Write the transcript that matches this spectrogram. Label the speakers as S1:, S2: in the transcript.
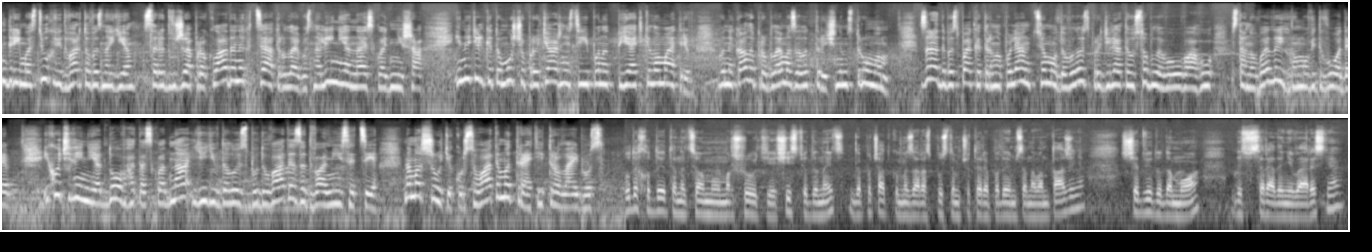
S1: Андрій Мастюх відверто визнає, серед вже прокладених ця тролейбусна лінія найскладніша. І не тільки тому, що протяжність її понад 5 кілометрів. Виникали проблеми з електричним струмом. Заради безпеки тернополян цьому довелось приділяти особливу увагу. Встановили й громовідводи. І хоч лінія довга та складна, її вдалося збудувати за два місяці. На маршруті курсуватиме третій тролейбус.
S2: Буде ходити на цьому маршруті 6 одиниць. Для початку ми зараз пустимо 4, подивимося навантаження. Ще дві додамо десь всередині вересня.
